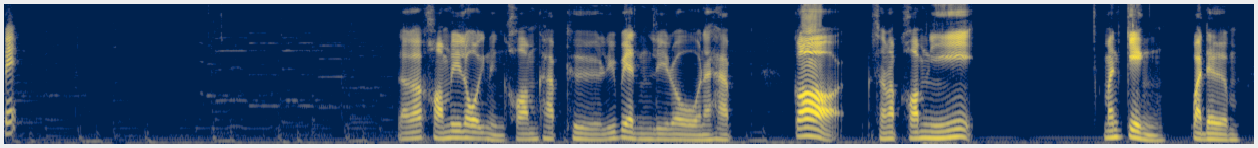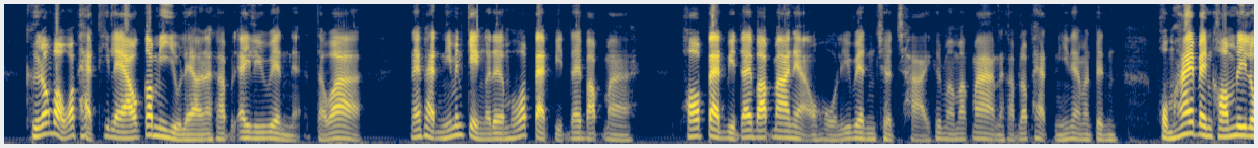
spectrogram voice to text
ป๊ะๆแล้วก็คอมรีโลอีกหนึ่งคอมครับ คือริเวนรีโลนะครับ ก็สำหรับคอมนี้ มันเก่งกว่าเดิม คือต้องบอกว่าแพทที่แล้วก็มีอยู่แล้วนะครับไอริเวนเนี่ย แต่ว่าในแพทนี้มันเก่งกว่าเดิมเพราะว่า 8 บิตได้บัฟมา พอ 8 บิตได้บัฟมาเนี่ย โอ้โหริเวนเฉิดฉายขึ้นมามากๆนะครับ แล้วแพทนี้เนี่ยมันเป็นผมให้เป็นคอมรีโล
